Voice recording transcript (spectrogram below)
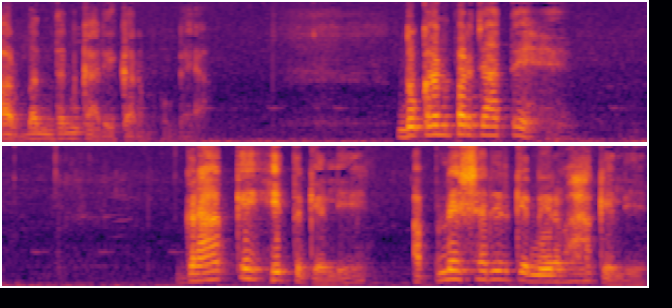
और बंधनकारी कर्म हो गया। दुकान पर जाते हैं। ग्राहक के हित के लिए, अपने शरीर के निर्वाह के लिए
